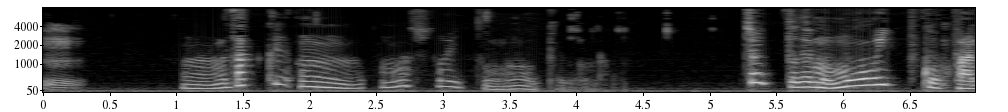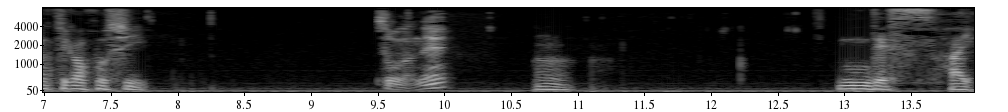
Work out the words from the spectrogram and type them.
うん。うん、ざっくり、うん、面白いと思うけどな。ちょっとでももう一個パンチが欲しい。そうだね。うん。んです。はい。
